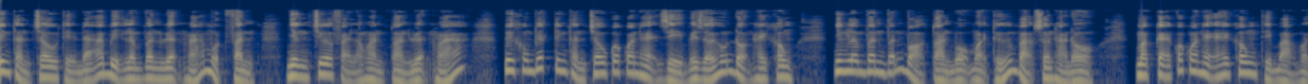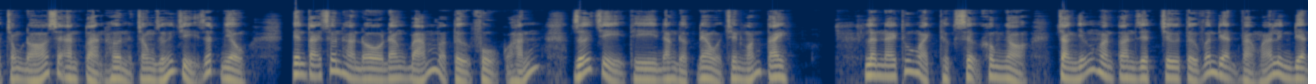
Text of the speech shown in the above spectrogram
tinh thần châu thì đã bị lâm vân luyện hóa một phần, nhưng chưa phải là hoàn toàn luyện hóa. Tuy không biết tinh thần châu có quan hệ gì với giới hỗn độn hay không, nhưng lâm vân vẫn bỏ toàn bộ mọi thứ vào sơn hà đồ. Mặc kệ có quan hệ hay không thì bảo vào trong đó sẽ an toàn hơn ở trong giới chỉ rất nhiều. Hiện tại sơn hà đồ đang bám vào tử phủ của hắn, giới chỉ thì đang được đeo ở trên ngón tay. Lần này thu hoạch thực sự không nhỏ, chẳng những hoàn toàn diệt trừ tử vân điện và hóa linh điện,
